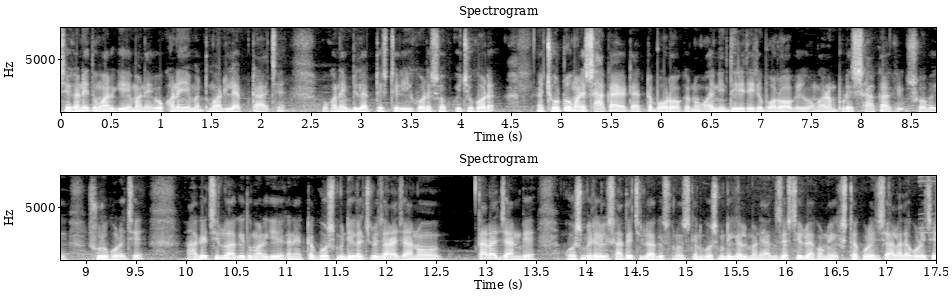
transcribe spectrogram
সেখানেই তোমার গিয়ে মানে ওখানেই আমার তোমার ল্যাবটা আছে ওখানে ব্লাড টেস্টের ই করে সব কিছু করে ছোটো মানে শাখা এটা, একটা বড় এখনও হয়নি, ধীরে ধীরে বড় হবে, গঙ্গারামপুরের শাখা সবে শুরু করেছে। আগে ছিল, আগে তোমার গিয়ে এখানে একটা ঘোষ মেডিকেল ছিল, যারা জানো তারা জানবে। ঘোষ মেডিকেলের সাথে ছিল আগে সোনোস্ক্যান ঘোষ মেডিকেল মানে একজাস্ট ছিল এখন এক্সট্রা করেছে আলাদা করেছে।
